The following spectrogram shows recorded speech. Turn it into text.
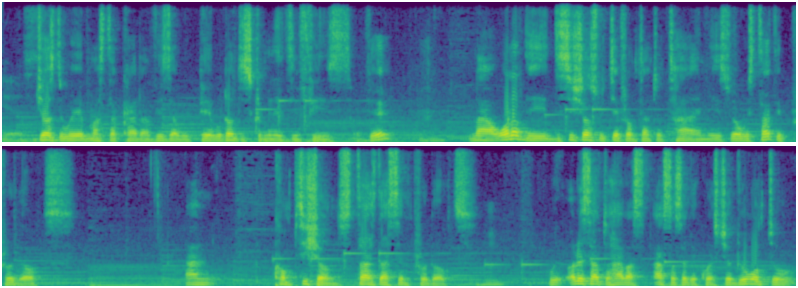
Yes. Just the way MasterCard and Visa will pay. We don't discriminate in fees. Okay? Mm-hmm. Now, one of the decisions we take from time to time is when we start a product and competition starts that same product, we always have to have us ask ourselves the question: Do we want to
